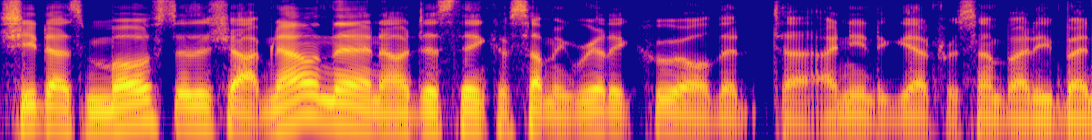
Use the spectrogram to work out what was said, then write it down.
she does most of the shop. Now and then, I'll just think of something really cool that uh, I need to get for somebody, but.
